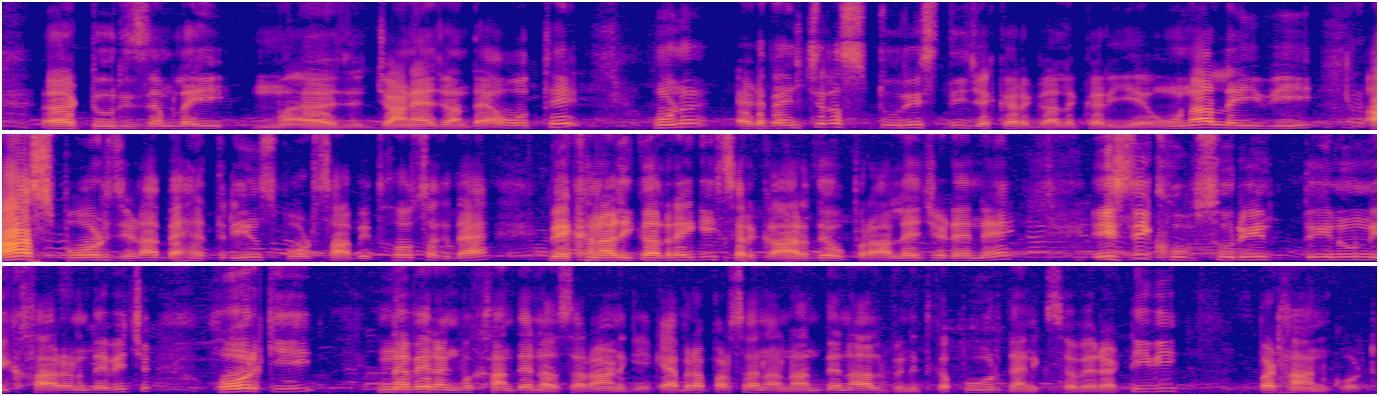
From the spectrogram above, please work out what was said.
ਟੂਰਿਜ਼ਮ ਲਈ ਮ- ਜਾਣਿਆ ਜਾਂਦਾ ਹੈ, ਉੱਥੇ ਹੁਣ ਐਡਵੈਂਚਰਸ ਟੂਰਿਸਟ ਦੀ ਜੇਕਰ ਗੱਲ ਕਰੀਏ, ਉਹਨਾਂ ਲਈ ਵੀ ਆਹ ਸਪੋਰਟ ਜਿਹੜਾ ਬਿਹਤਰੀਨ ਸਪੋਰਟ ਸਾਬਿਤ ਹੋ ਸਕਦਾ ਹੈ। ਵੇਖਣ ਵਾਲੀ ਗੱਲ ਰਹੇਗੀ। ਸਰਕਾਰ ਦੇ ਉਪਰਾਲੇ ਜਿਹੜੇ ਨੇ, ਇਸ ਦੀ ਖੂਬਸੂਰਤੀ ਨੂੰ ਨਿਖਾਰਨ ਦੇ ਵਿੱਚ ਹੋਰ ਕੀ ਨਵੇਂ ਰੰਗ ਵਿਖਾਉਂਦੇ ਨਜ਼ਰ ਆਣਗੇ ਕੈਮਰਾ ਪਰਸਨ ਆਨੰਦ ਦੇ ਨਾਲ ਵਿਨੀਤ ਕਪੂਰ, ਦੈਨਿਕ ਸਵੇਰਾ ਟੀਵੀ, ਪਠਾਨਕੋਟ।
